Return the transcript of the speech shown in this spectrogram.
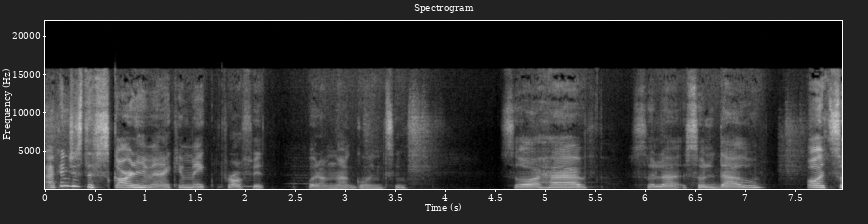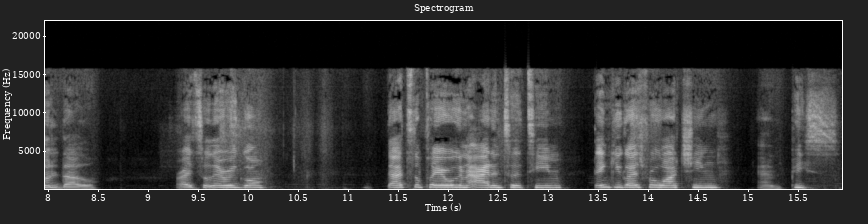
I can just discard him and I can make profit, but I'm not going to. So I have Soldado. Oh, it's Soldado. Alright, so there we go. That's the player we're going to add into the team. Thank you guys for watching, and peace.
